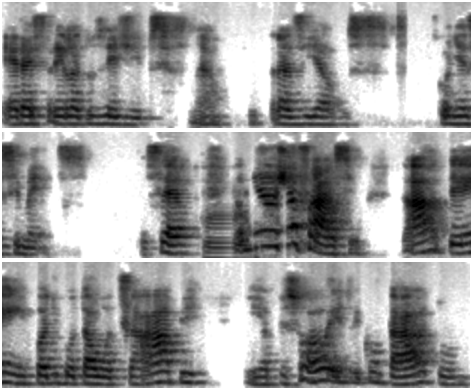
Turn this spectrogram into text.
era a estrela dos egípcios, né? que trazia os conhecimentos, tá certo? Então, me acha fácil, tá? Tem, pode botar o WhatsApp e a pessoa entra em contato, não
